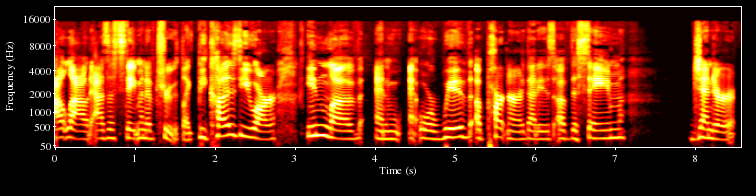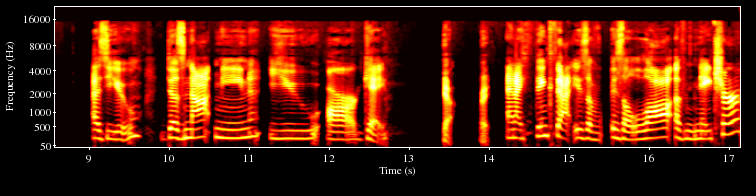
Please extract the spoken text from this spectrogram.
out loud as a statement of truth. Like because you are in love and or with a partner that is of the same gender as you does not mean you are gay. Yeah, right. And I think that is a is a law of nature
